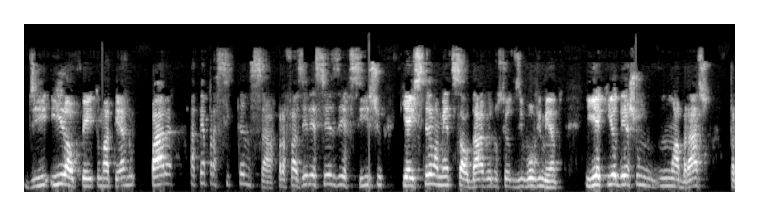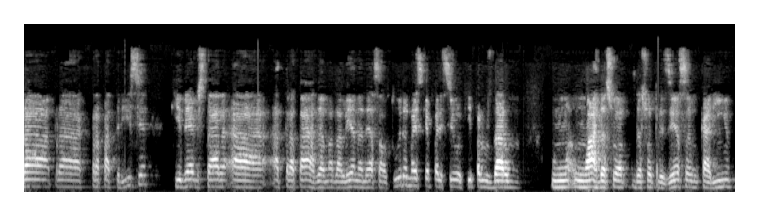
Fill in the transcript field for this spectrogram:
de ir ao peito materno para até para se cansar, para fazer esse exercício que é extremamente saudável no seu desenvolvimento. E aqui eu deixo um, um abraço para a Patrícia, que deve estar a, a, tratar da Madalena nessa altura, mas que apareceu aqui para nos dar um, um, um, ar da sua, da sua presença, um carinho.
